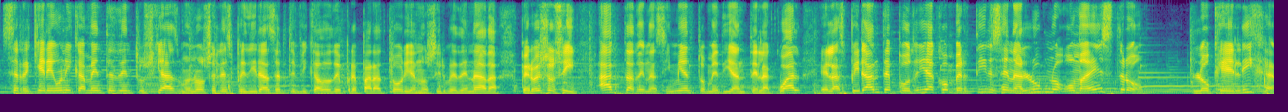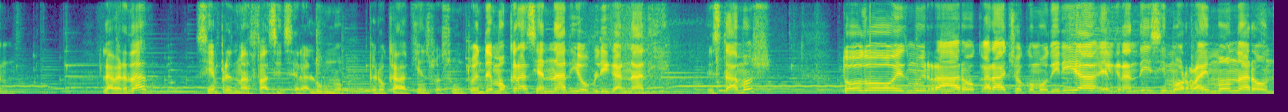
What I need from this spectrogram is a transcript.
se requiere únicamente de entusiasmo, no se les pedirá certificado de preparatoria, no sirve de nada, pero eso sí, acta de nacimiento mediante la cual el aspirante podría convertirse en alumno o maestro, lo que elijan. La verdad, siempre es más fácil ser alumno, pero cada quien su asunto. En democracia nadie obliga a nadie. ¿Estamos? Todo es muy raro, caracho, como diría el grandísimo Raymond Arón.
